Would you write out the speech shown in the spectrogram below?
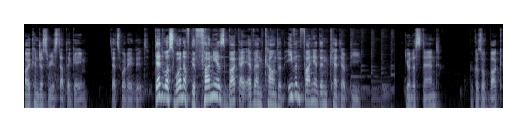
Or I can just restart the game. That's what I did. That was one of the funniest bug I ever encountered, even funnier than Caterpie. You understand? Because of bug?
